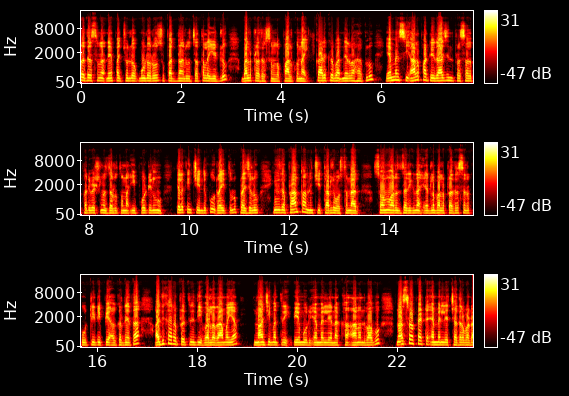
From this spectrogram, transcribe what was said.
ప్రదర్శన నేపథ్యంలో మూడో రోజు పద్నాలుగు జతల ఎడ్లు బల ప్రదర్శనలో పాల్గొన్నాయి. కార్యక్రమ నిర్వాహకులు ఎమ్మెల్సీ ఆలపాటి రాజేంద్ర ప్రసాద్ పర్యవేక్షణలో జరుగుతున్న ఈ పోటీలను తిలకించేందుకు రైతులు ప్రజలు వివిధ ప్రాంతాల నుంచి తరలి వస్తున్నారు సోమవారం జరిగిన ఎడ్లబల ప్రదర్శనకు టీడీపీ అగ్రనేత అధికార ప్రతినిధి వర్ల రామయ్య మాజీ మంత్రి వేమూరు ఎమ్మెల్యే నక్క ఆనందబాబు నర్సరావుపేట ఎమ్మెల్యే చదరవాడ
